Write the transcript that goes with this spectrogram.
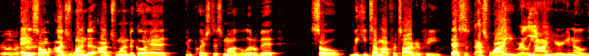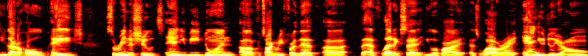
really went. Hey, so I just wanted to, I just wanted to go ahead and push this mug a little bit. So we keep talking about photography. That's that's why you really on here. You know, you got a whole page Serena shoots, and you be doing uh, photography for that uh, the athletics at U of I as well, right? And you do your own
